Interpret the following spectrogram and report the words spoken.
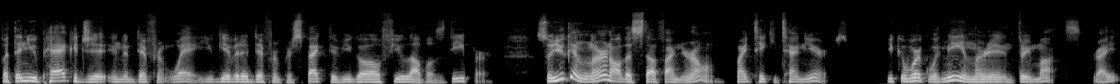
but then you package it in a different way. You give it a different perspective. You go a few levels deeper. So you can learn all this stuff on your own. Might take you 10 years. You can work with me and learn it in three months, right?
